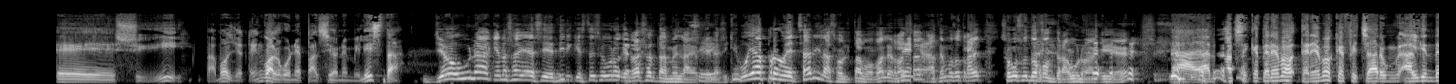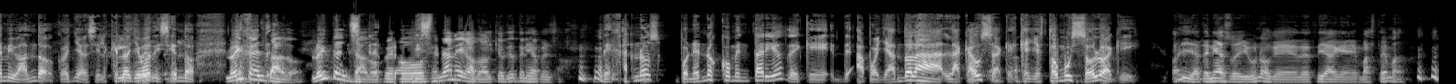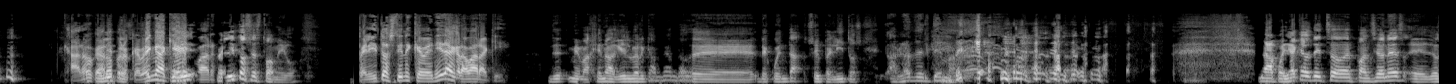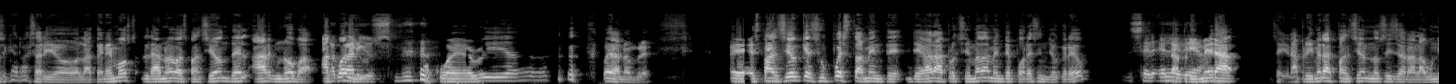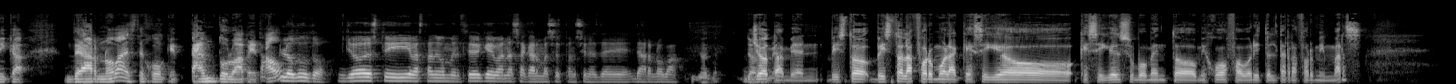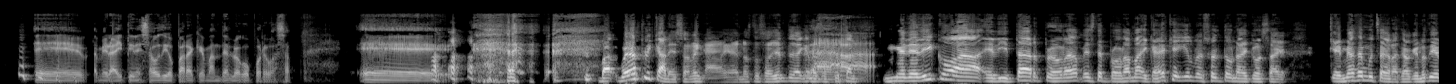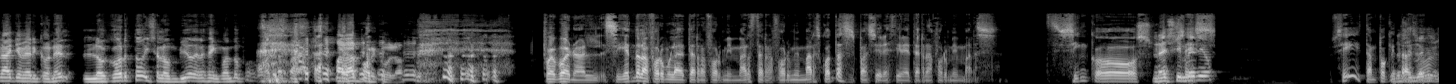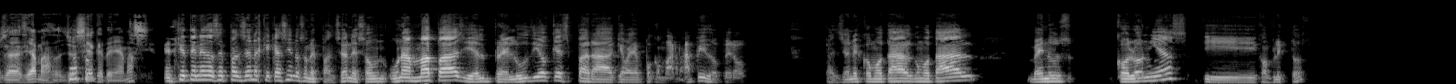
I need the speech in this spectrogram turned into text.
Eh, sí, vamos, yo tengo alguna expansión en mi lista. Yo una que no sabía si decir y que estoy seguro que Raxar también la Sí. tiene. Así que voy a aprovechar y la soltamos, ¿vale? Venga. Hacemos otra vez. Somos un dos contra uno aquí, ¿eh? Nada, no, así que tenemos, tenemos que fichar a alguien de mi bando, coño, si es que lo llevo diciendo. Lo he intentado, lo he intentado, pero se me ha negado al que yo tenía pensado. Dejarnos, ponernos comentarios de que, de- apoyando la, la causa, que es que yo estoy muy solo aquí. Oye, ya tenías hoy uno que decía que más temas. Claro, claro, pero que venga aquí a grabar. Pelitos es tu amigo. Pelitos tiene que venir a grabar aquí. Me imagino a Gilbert cambiando de, de cuenta. Soy Pelitos. Hablad del tema. Nada, pues ya que has dicho expansiones, eh, yo sé que Rosario la tenemos, la nueva expansión del Ark Nova. Aquarius. Aquarius. Vaya nombre. Eh, expansión que supuestamente llegará aproximadamente por Essen, yo creo. la primera, sí, la primera expansión, no sé si será la única de Arnova, este juego que tanto lo ha petado. Lo dudo. Yo estoy bastante convencido de que van a sacar más expansiones de, de Arnova. Yo, también. Visto, visto la fórmula que siguió, que siguió en su momento mi juego favorito, el Terraforming Mars. Eh, mira, ahí tienes audio para que mandes luego por WhatsApp. Eh... voy a explicar eso, venga, a nuestros oyentes ya que nos escuchan. Ah. Me dedico a editar este programa y cada vez que Gilbert suelta una cosa que me hace mucha gracia, aunque no tiene nada que ver con él, lo corto y se lo envío de vez en cuando para, dar por culo. Pues bueno, siguiendo la fórmula de Terraforming Mars, Terraforming Mars, ¿cuántas expansiones tiene Terraforming Mars? ¿Cinco? ¿Tres y medio? Sí, tampoco yo, o sea, yo sé que tenía más. Es que tiene dos expansiones que casi no son expansiones, son unas mapas y el preludio que es para que vaya un poco más rápido, pero expansiones como tal, como tal, Venus, colonias y conflictos.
